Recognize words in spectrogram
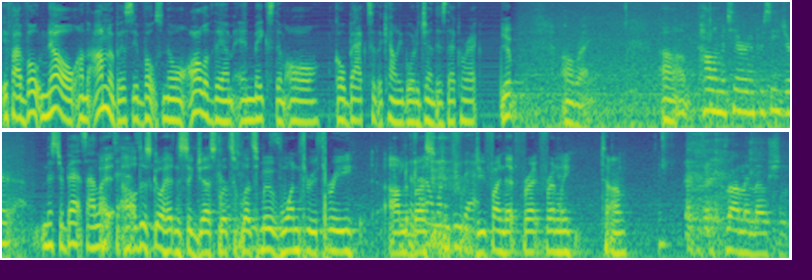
if I vote no on the omnibus, it votes no on all of them and makes them all go back to the county board agenda. Is that correct? Yep. All right. Um, Parliamentarian procedure, Mr. Betz, I'd like to I- I'll ask. just go ahead and suggest, let's, let's move one through three omnibus. wanna do that. Do you find that fri- friendly, Tom? Withdraw my motion.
